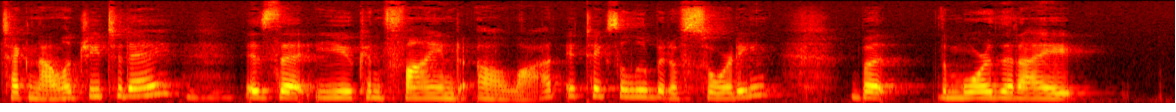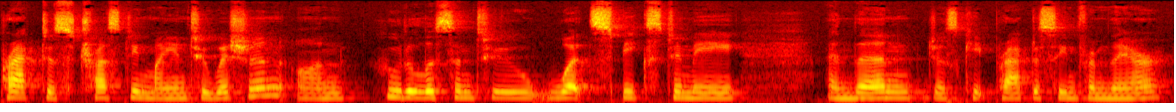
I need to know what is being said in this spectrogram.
technology today mm-hmm. is that you can find a lot. It takes a little bit of sorting, but the more that I practice trusting my intuition on who to listen to, what speaks to me, and then just keep practicing from there,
